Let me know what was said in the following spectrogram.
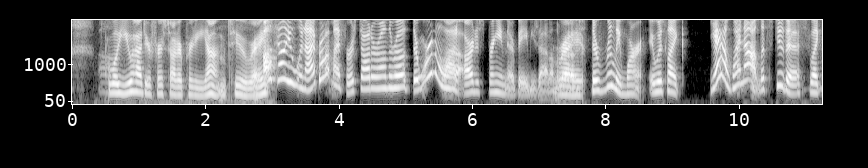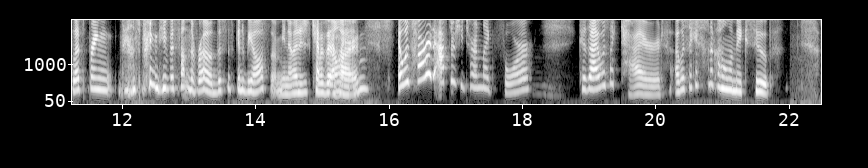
Well, you had your first daughter pretty young too, right? I'll tell you, when I brought my first daughter on the road, there weren't a lot of artists bringing their babies out on the Right. road. There really weren't. It was like, yeah, why not? Let's do this. Like, let's bring let's bring Nevis on the road. This is going to be awesome, you know. And it just kept was it going. hard? It was hard after she turned like four, because I was like tired. I was like, I just want to go home and make soup.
